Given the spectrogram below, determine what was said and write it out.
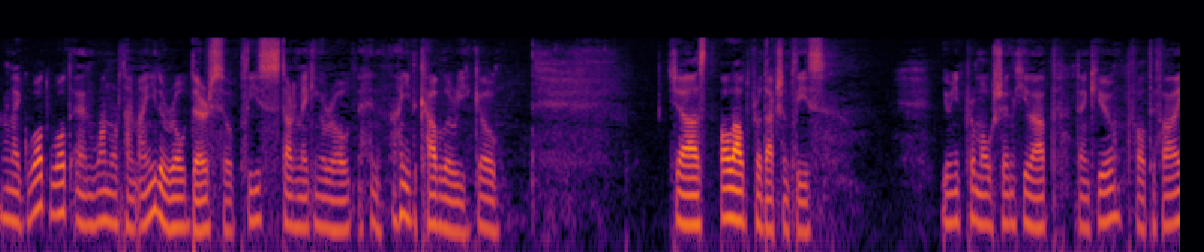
I mean like what what and one more time. I need a road there so please start making a road and I need cavalry. Go. Just all out production please. Unit promotion heal up. Thank you. Fortify.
